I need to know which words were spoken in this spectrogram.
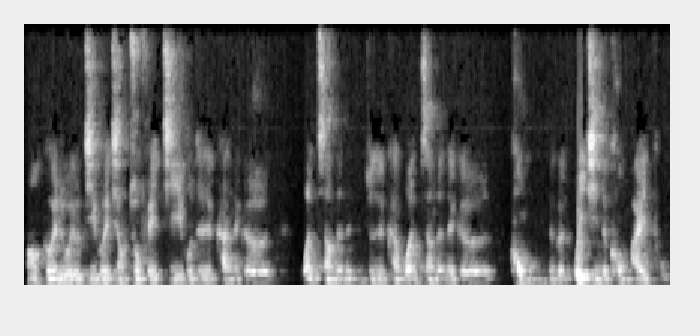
啊，各位如果有机会像坐飞机，或者是看那个晚上的那，就是看晚上的那个空那个卫星的空拍图，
